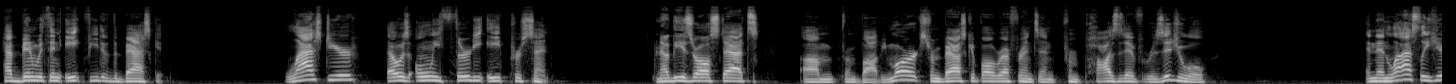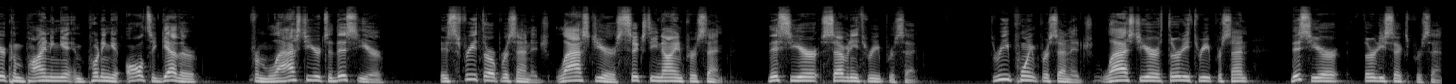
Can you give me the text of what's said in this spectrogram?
have been within eight feet of the basket. Last year, that was only 38%. Now, these are all stats um, from Bobby Marks, from Basketball Reference, and from Positive Residual. And then lastly, here, combining it and putting it all together from last year to this year, his free throw percentage last year, 69%. This year, 73%. Three point percentage last year, 33%. This year, 36%.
